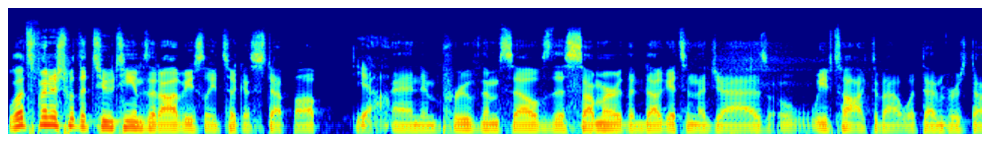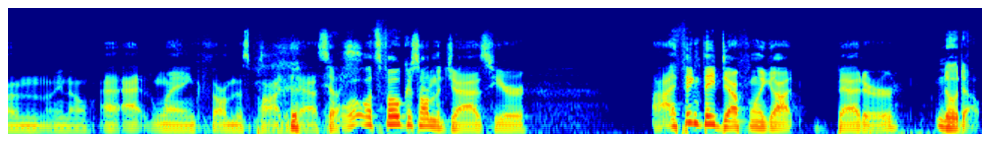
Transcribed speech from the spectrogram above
Let's finish with the two teams that obviously took a step up Yeah. and improved themselves this summer: the Nuggets and the Jazz. We've talked about what Denver's done, you know, at, at length on this podcast. So Yes. l- let's focus on the Jazz here. I think they definitely got better, No doubt.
